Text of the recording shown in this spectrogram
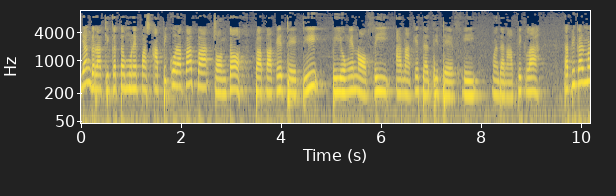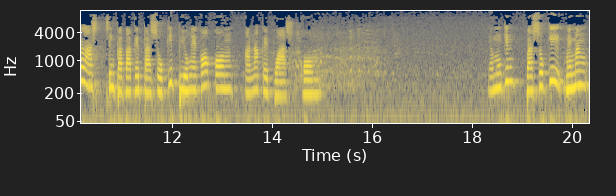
Yang geraki ketemu pas api kurang apa-apa. Contoh bapaknya dedi Biyunge Novi, anake dadi Devi. Mandan apik lah. Tapi kan melas, sing bapake Basuki biyunge Kokom, anake Baskom. Ya mungkin Basuki memang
